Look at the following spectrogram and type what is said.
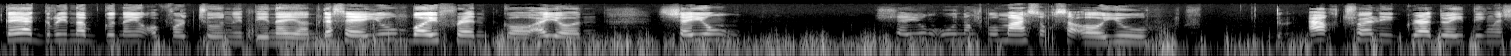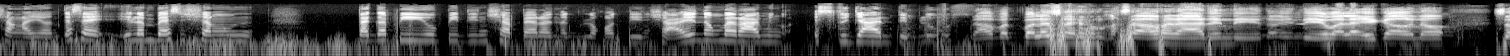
Kaya greenab ko na yung opportunity na yon Kasi yung boyfriend ko, ayun, siya yung, siya yung unang pumasok sa OU. Actually, graduating na siya ngayon. Kasi ilang beses siyang taga PUP din siya pero naglukod din siya. Ayun ang maraming estudyante blues. Dapat pala sa yung kasama natin dito, hindi wala ikaw, no? So,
